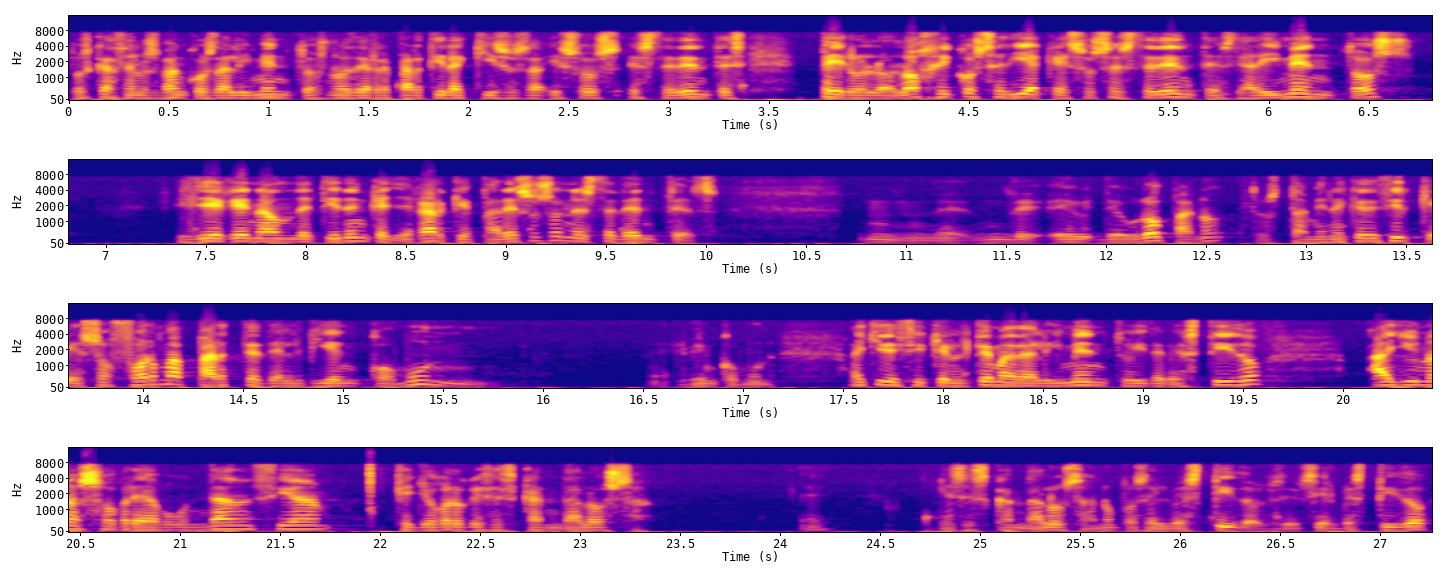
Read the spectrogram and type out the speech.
pues, que hacen los bancos de alimentos, ¿no? de repartir aquí esos, excedentes, pero lo lógico sería que esos excedentes de alimentos lleguen a donde tienen que llegar, que para eso son excedentes mm, de, de, Europa, ¿no? Entonces también hay que decir que eso forma parte del bien común. El bien común. Hay que decir que en el tema de alimento y de vestido hay una sobreabundancia que yo creo que es escandalosa. Es escandalosa, ¿no? Pues el vestido, si el vestido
